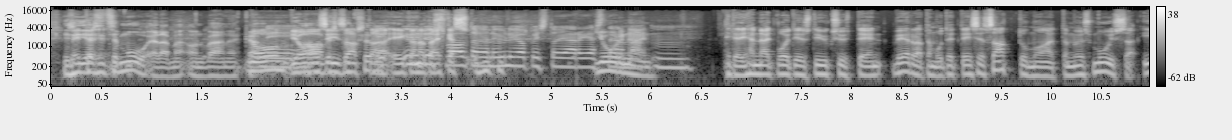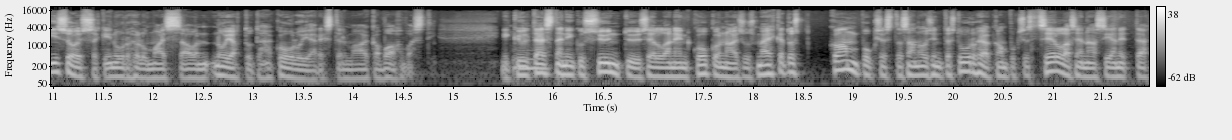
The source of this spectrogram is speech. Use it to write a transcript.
ja, ja sitten se muu elämä on vähän ehkä... No niin. joo, siinä saattaa, ei kannata ehkä... Yhdysvaltojen yliopistojärjestelmä. Juuri näin. Mm. Että eihän näitä voi tietysti yksi yhteen verrata, mutta ei se sattumaa, että myös muissa isoissakin urheilumaissa on nojattu tähän koulujärjestelmään aika vahvasti. Niin kyllä mm-hmm. tästä niin kuin syntyy sellainen kokonaisuus. Mä ehkä tuosta kampuksesta sanoisin tästä urheakampuksesta sellaisen asian, että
